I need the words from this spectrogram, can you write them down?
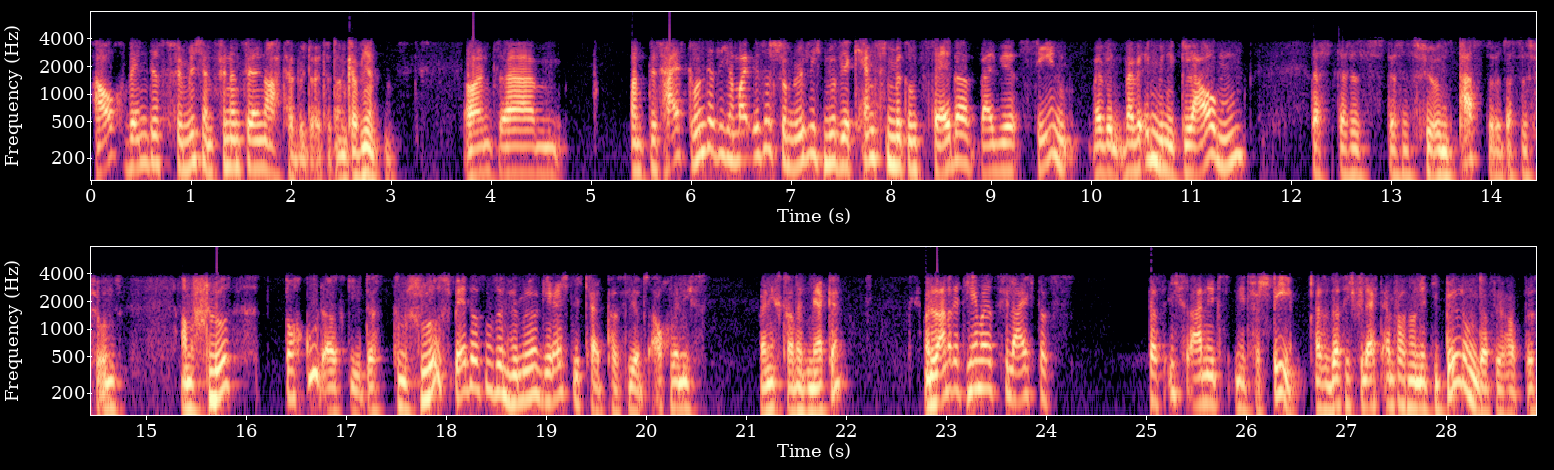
auch wenn das für mich einen finanziellen Nachteil bedeutet, einen gravierenden. Und, ähm, und das heißt, grundsätzlich einmal ist es schon möglich, nur wir kämpfen mit uns selber, weil wir sehen, weil wir, weil wir irgendwie nicht glauben, dass, dass, es, dass es für uns passt oder dass es für uns am Schluss doch gut ausgeht, dass zum Schluss spätestens im Himmel Gerechtigkeit passiert, auch wenn ich es wenn gerade nicht merke. Und das andere Thema ist vielleicht, dass, dass ich es auch nicht, nicht verstehe. Also, dass ich vielleicht einfach nur nicht die Bildung dafür habe, dass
